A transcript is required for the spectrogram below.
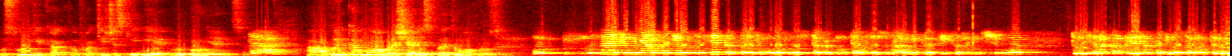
услуги как фактически не выполняются. Да. А вы к кому обращались по этому вопросу? Вы вы знаете, у меня ходила соседка по этому вопросу, так как мы там проживаем, не прописано ничего. То есть она конкретно ходила там на второй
